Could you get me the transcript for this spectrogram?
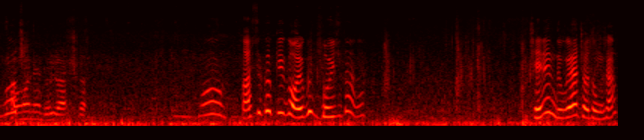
뭐, 정원에 놀러 왔어. 뭐, 마스크 끼고 얼굴 보이지도 않아. 쟤는 누구야, 저 동상?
